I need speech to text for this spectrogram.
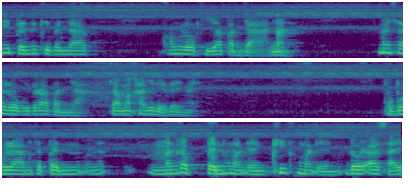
นี้เป็นสติปัญญาของโลกียปัญญานั่น ไม่ใช่โลกุตระปัญญา จะมาฆ่ากิเลสได้ยังไง โบราณจะเป็นมันก็เป็นของมันเองคลิกของมันเอง โดยอาศัย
